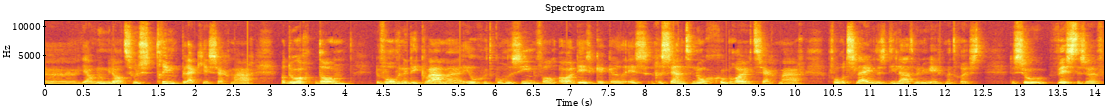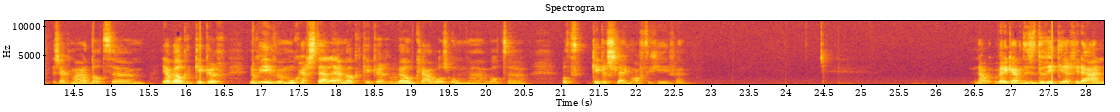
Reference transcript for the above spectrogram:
uh, ja, hoe noem je dat? Zo'n streamplekjes, zeg maar. Waardoor dan de volgende die kwamen heel goed konden zien van, oh, deze kikker is recent nog gebruikt, zeg maar, voor het slijm. Dus die laten we nu even met rust. Dus zo wisten ze, zeg maar, dat, um, ja, welke kikker nog even mocht herstellen en welke kikker wel klaar was om uh, wat, uh, wat kikkerslijm af te geven. Nou, ik heb het dus drie keer gedaan,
